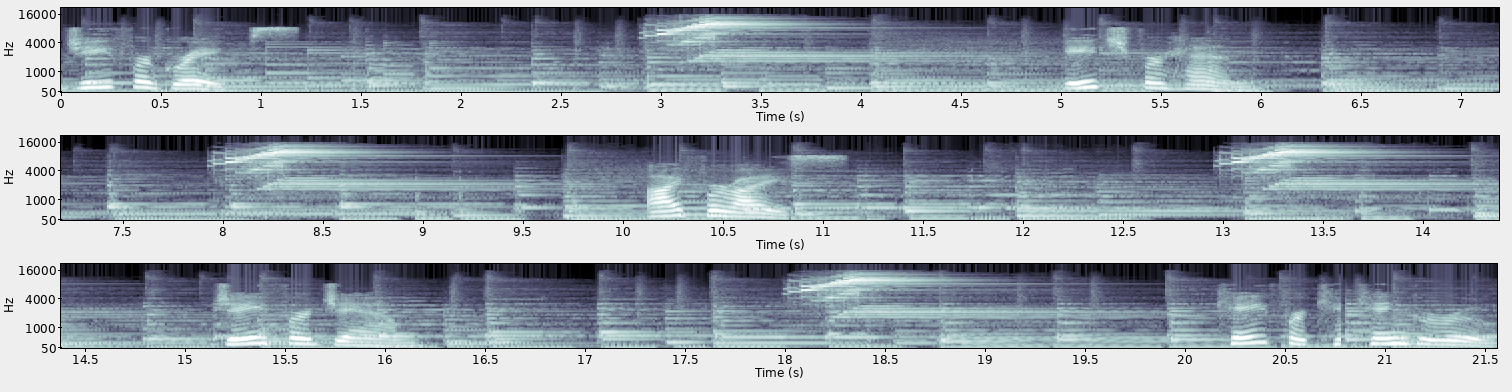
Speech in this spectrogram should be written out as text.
G for grapes. H for hen. I for ice. J for jam. K for kangaroo.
